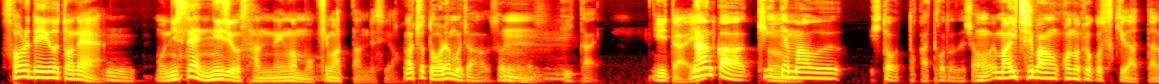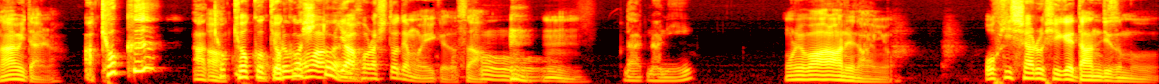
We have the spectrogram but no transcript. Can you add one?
それで言うとね、うん。もう2023年はもう決まったんですよ。あ、ちょっと俺もじゃあ、それうん言いたい。言いたい。なんか、聞いてまう人とかってことでしょ？うんまあ一番この曲好きだったな、みたいな。あ、曲？あ、あ曲曲、曲。俺はいや、ほら人でもいいけどさ。うんうん。だ、何？俺はあれなんよ。オフィシャルヒゲダンディズム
